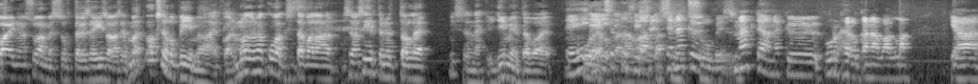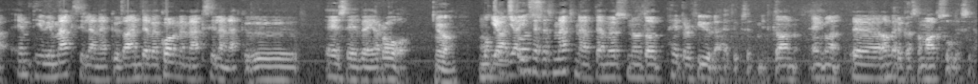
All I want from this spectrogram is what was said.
paini on Suomessa suhteellisen iso asia. Onko se ollut viime aikoina? Mulla on sellainen kuva, se tavallaan se on siirtynyt tolle missä se näkyy? Jimiltä vai ei, ei se, siis se, se näkyy, SmackDown näkyy urheilukanavalla ja MTV Maxilla näkyy, tai MTV3 Maxilla näkyy ECV ja Raw. Joo. Mut ja, ja itse asiassa Max näyttää myös noita pay-per-view-lähetykset, mitkä on Englann, äh, Amerikassa maksullisia.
